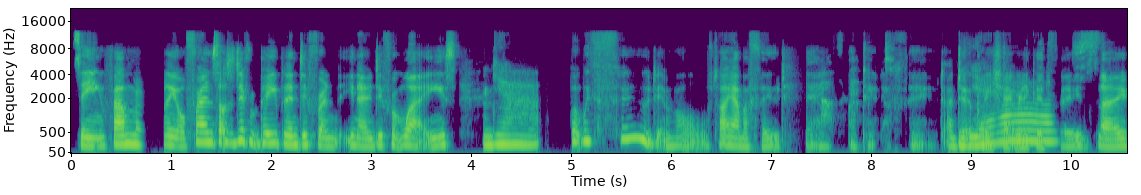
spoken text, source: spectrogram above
seeing family or friends, lots of different people in different, you know, different ways. Yeah but with food involved. I am a foodie. I do love food. I do appreciate yes. really good food. So,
